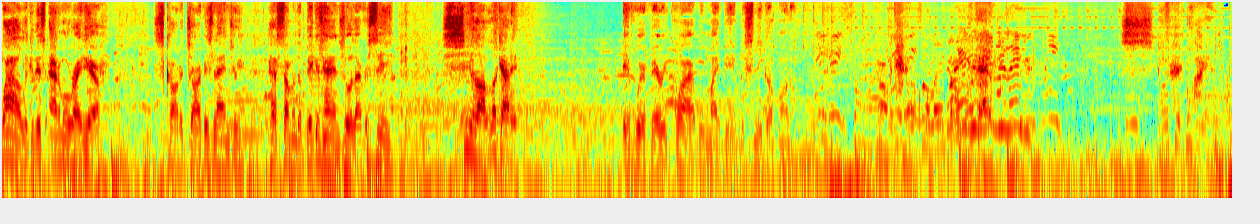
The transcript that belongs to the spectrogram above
Wow! Look at this animal right here. It's called a Jarvis Landry. Has some of the biggest hands you'll ever see. Sheila, look at it. If we're very quiet, we might be able to sneak up on him. Landry, Landry, Landry. Shh, be very quiet.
